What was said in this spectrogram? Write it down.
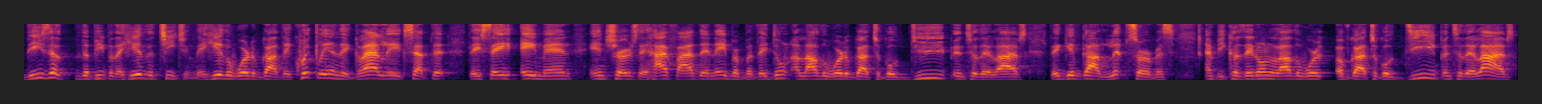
These are the people that hear the teaching. They hear the word of God. They quickly and they gladly accept it. They say amen in church. They high five their neighbor, but they don't allow the word of God to go deep into their lives. They give God lip service. And because they don't allow the word of God to go deep into their lives,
